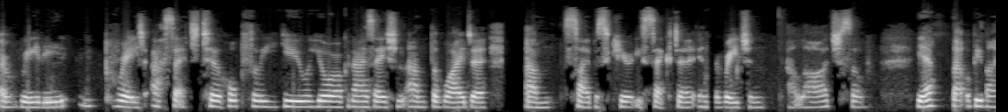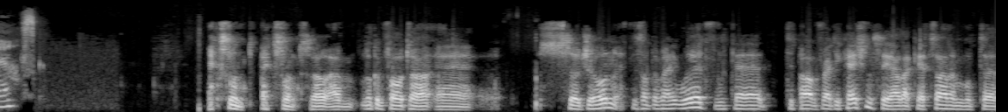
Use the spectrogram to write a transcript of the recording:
a really great asset to hopefully you, your organisation, and the wider um, cybersecurity sector in the region at large. So, yeah, that would be my ask. Excellent, excellent. So I'm looking forward to uh, sojourn, if is that the right word, with the Department for Education, see how that gets on, and we'll uh,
